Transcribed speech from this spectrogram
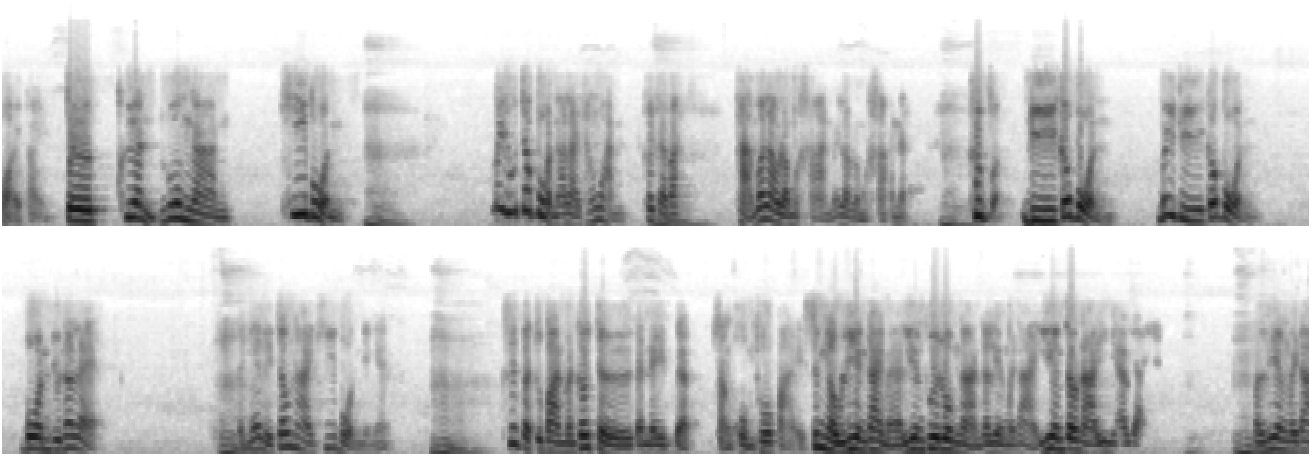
ปล่อยไป เจอเพื่อนร่วมงานขี้บ่นอืมไม่รู้จะบ่นอะไรทั้งวัน เข้าใจปะถามว่าเราลำคาญไหมเราลำคาญนะอืมคือดีก็บ่นไม่ดีก็บ่นบ่นอยู่นั่นแหละมอย่างเงี้ยหรือเจ้านายขี้บ่นอย่างเงี้ยอืม ซึ่งปัจจุบันมันก็เจอกันในแบบสังคมทั่วไป ซึ่งเราเลี่ยงได้ไหมเลี่ยงเพื่อนร่วมงานก็เลี่ยงไม่ได้ เลี่ยงเจ้านายยิ่งแล้วใหญ่อืมันเลี่ยงไม่ได้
